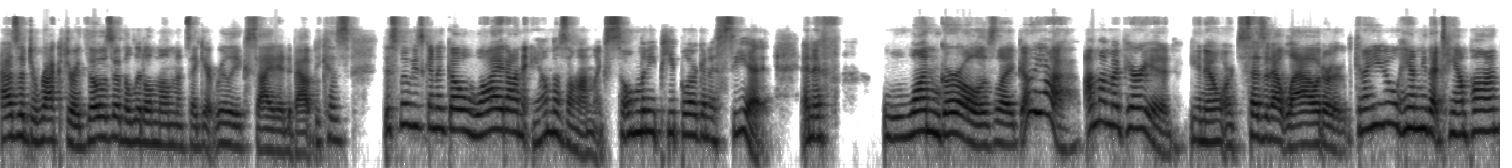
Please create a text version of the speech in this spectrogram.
as a director those are the little moments I get really excited about because this movie's going to go wide on Amazon. Like so many people are going to see it. And if one girl is like, "Oh yeah, I'm on my period," you know, or says it out loud, or "Can I you hand me that tampon?"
